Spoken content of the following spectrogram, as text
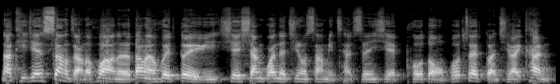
那提前上涨的话呢，当然会对于一些相关的金融商品产生一些波动。不过在短期来看，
